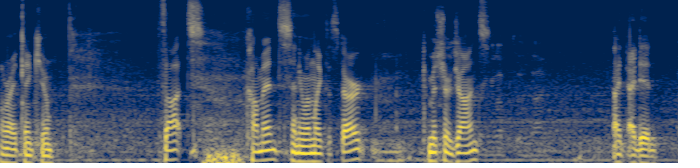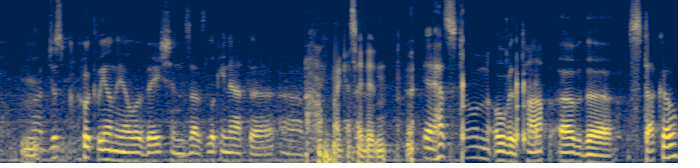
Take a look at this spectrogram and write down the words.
All right, thank you. Thoughts, comments? Anyone like to start? Commissioner Johns? I, I did. Uh, Just quickly on the elevations, I was looking at the, um, I guess I didn't. it has stone over the top of the stucco.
